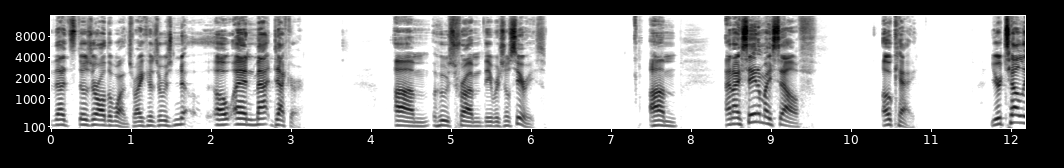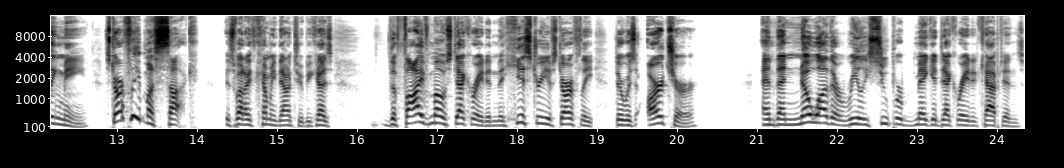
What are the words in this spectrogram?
that's those are all the ones, right? Because there was no oh, and Matt Decker, um, who's from the original series. Um, and I say to myself, okay, you're telling me Starfleet must suck, is what I'm coming down to, because the five most decorated in the history of Starfleet, there was Archer, and then no other really super mega decorated captains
